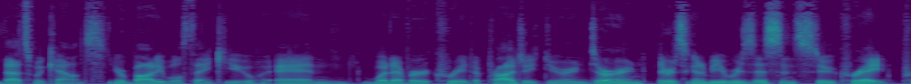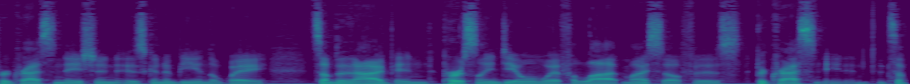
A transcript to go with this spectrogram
that's what counts. Your body will thank you. And whatever creative project you're enduring, there's going to be resistance to create. Procrastination is going to be in the way something that I've been personally dealing with a lot myself is procrastinating. It's a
